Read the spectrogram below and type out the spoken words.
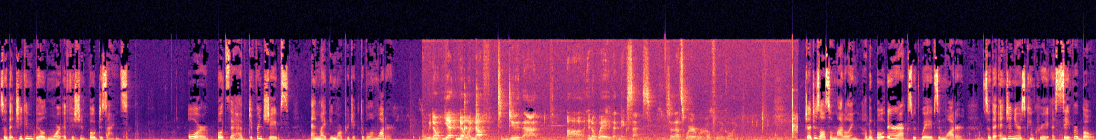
so that she can build more efficient boat designs. Or boats that have different shapes and might be more predictable in water. We don't yet know enough to do that uh, in a way that makes sense. So that's where we're hopefully going. Judge is also modeling how the boat interacts with waves and water so that engineers can create a safer boat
